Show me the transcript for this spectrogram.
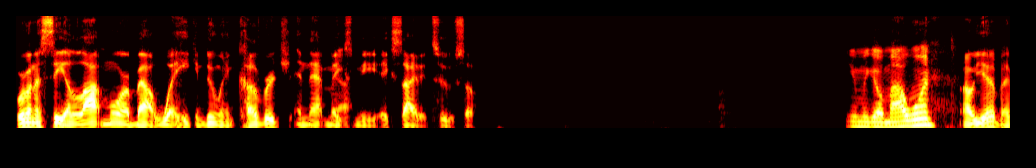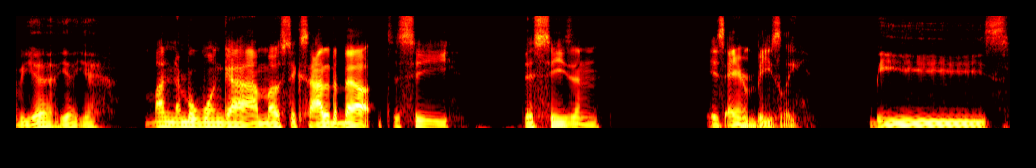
we're gonna see a lot more about what he can do in coverage, and that makes me excited too. So, You want me to go my one? oh yeah, baby, yeah, yeah, yeah. My number one guy I'm most excited about to see this season is Aaron Beasley. Bees,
